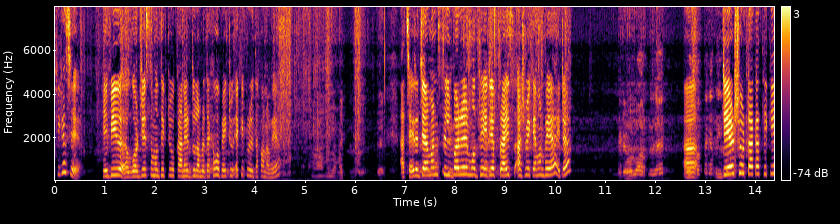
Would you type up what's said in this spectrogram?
ঠিক আছে? হেভি গর্জিয়াসের মধ্যে একটু কানের দুল আমরা দেখাবো ভাই একটু এক এক করে দেখাও না ভাইয়া। আচ্ছা এটা জার্মান সিলভারের মধ্যে এটা প্রাইস আসবে কেমন ভাইয়া এটা? দেড়শো টাকা থেকে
